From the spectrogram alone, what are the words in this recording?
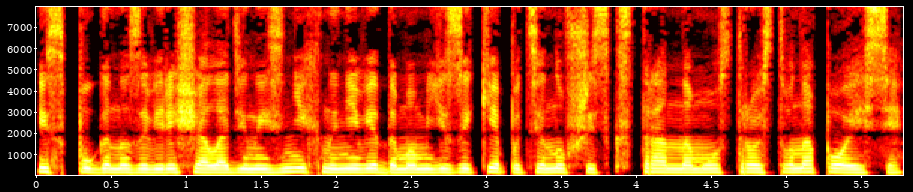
Испуганно заверещал один из них на неведомом языке, потянувшись к странному устройству на поясе.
